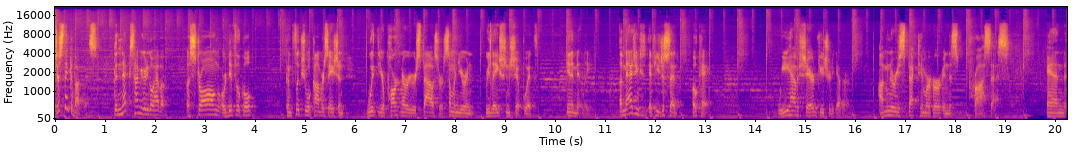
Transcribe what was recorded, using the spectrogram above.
Just think about this. The next time you're going to go have a, a strong or difficult, conflictual conversation with your partner or your spouse or someone you're in relationship with intimately, imagine if you just said, okay, we have a shared future together. I'm going to respect him or her in this process. And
